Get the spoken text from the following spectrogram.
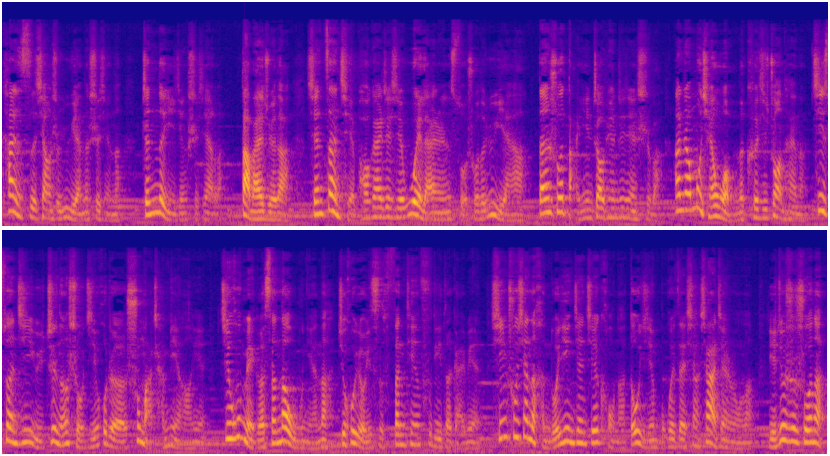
看似像是预言的事情呢，真的已经实现了。大大白觉得，先暂且抛开这些未来人所说的预言啊，单说打印照片这件事吧。按照目前我们的科技状态呢，计算机与智能手机或者数码产品行业，几乎每隔三到五年呢，就会有一次翻天覆地的改变。新出现的很多硬件接。口呢都已经不会再向下兼容了，也就是说呢，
